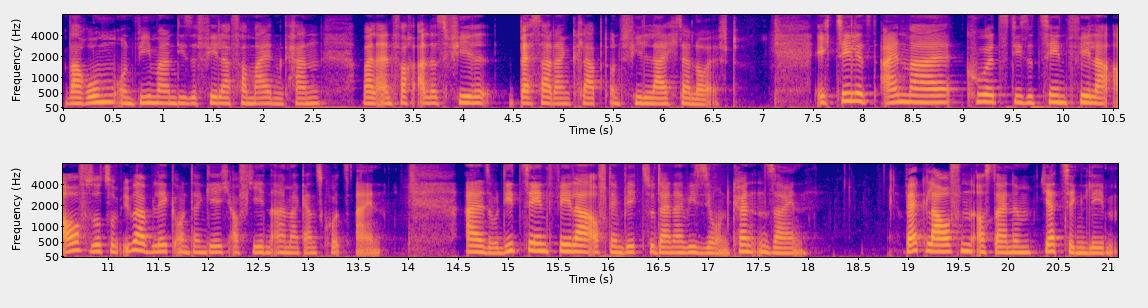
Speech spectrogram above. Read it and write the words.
warum und wie man diese Fehler vermeiden kann, weil einfach alles viel besser dann klappt und viel leichter läuft. Ich zähle jetzt einmal kurz diese zehn Fehler auf, so zum Überblick, und dann gehe ich auf jeden einmal ganz kurz ein. Also, die zehn Fehler auf dem Weg zu deiner Vision könnten sein. Weglaufen aus deinem jetzigen Leben.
